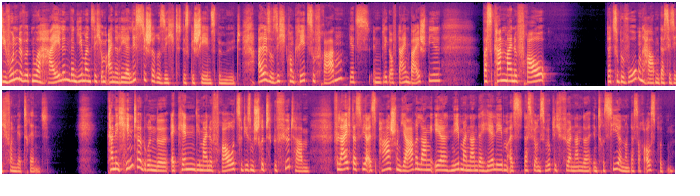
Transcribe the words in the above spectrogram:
Die Wunde wird nur heilen, wenn jemand sich um eine realistischere Sicht des Geschehens bemüht. Also sich konkret zu fragen, jetzt in Blick auf dein Beispiel, was kann meine Frau dazu bewogen haben, dass sie sich von mir trennt? Kann ich Hintergründe erkennen, die meine Frau zu diesem Schritt geführt haben? Vielleicht, dass wir als Paar schon jahrelang eher nebeneinander herleben, als dass wir uns wirklich füreinander interessieren und das auch ausdrücken.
